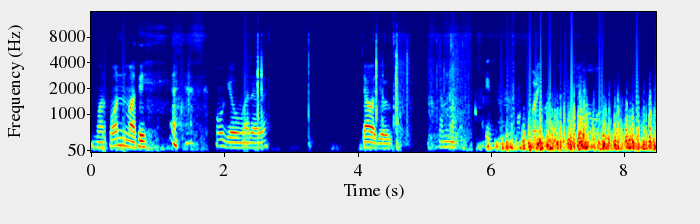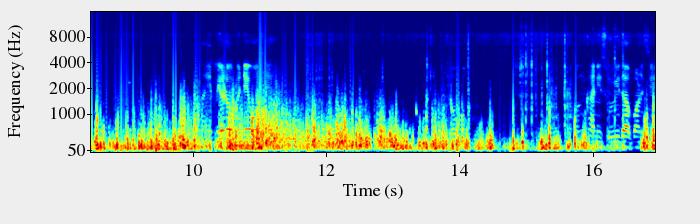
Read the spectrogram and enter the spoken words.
મારા ફોનમાંથી શું કેવું મારે હવે? જવા જેવું તમને મગફળી મેળો બનાવ્યો છે પાણીની સુવિધા પણ છે.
